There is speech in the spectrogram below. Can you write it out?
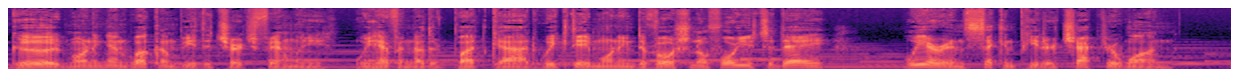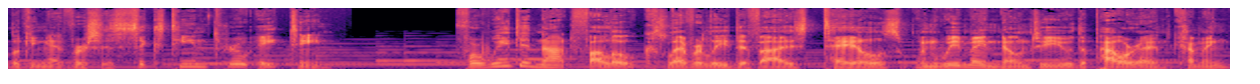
Good morning and welcome, Be the Church family. We have another But God weekday morning devotional for you today. We are in 2 Peter chapter 1, looking at verses 16 through 18. For we did not follow cleverly devised tales when we made known to you the power and coming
